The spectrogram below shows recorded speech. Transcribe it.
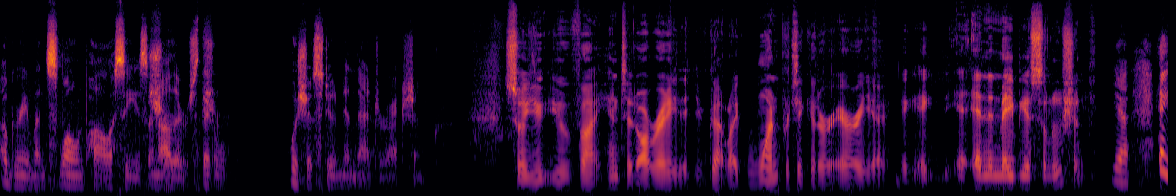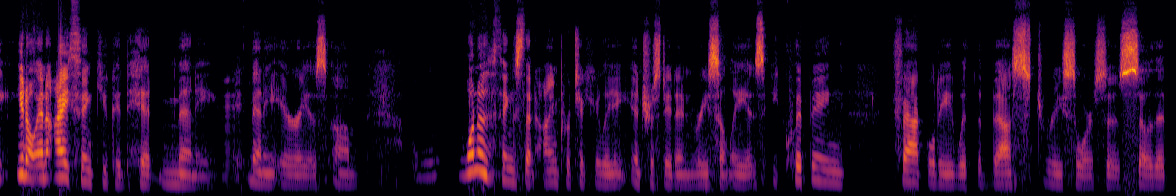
agreements, loan policies, and Sure, others that sure. will push a student in that direction. So you, you've uh, hinted already that you've got like one particular area, and then maybe a solution. Yeah, hey, you know, and I think you could hit many, many areas. Um, one of the things that I'm particularly interested in recently is equipping faculty with the best resources so that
